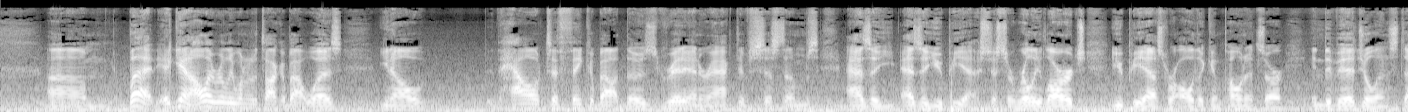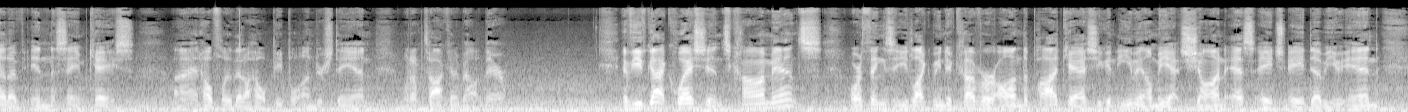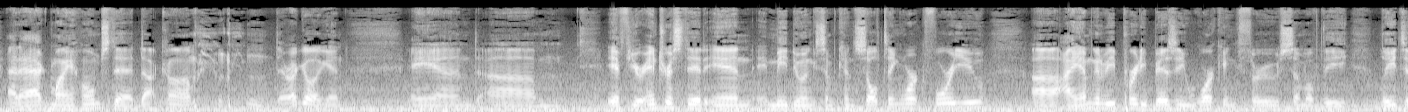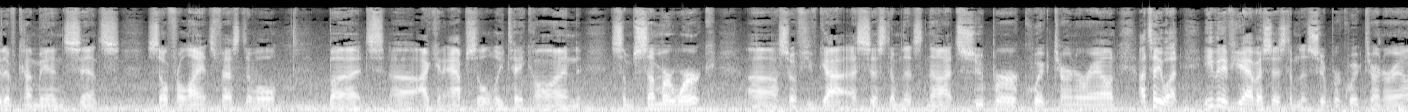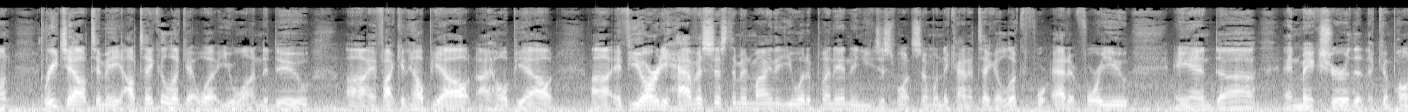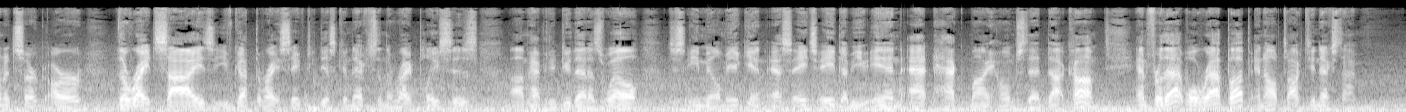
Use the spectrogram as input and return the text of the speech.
Um, but again, all I really wanted to talk about was, you know, how to think about those grid interactive systems as a as a UPS, just a really large UPS where all the components are individual instead of in the same case, uh, and hopefully that'll help people understand what I'm talking about there. If you've got questions, comments, or things that you'd like me to cover on the podcast, you can email me at Shawn, S H A W N, at hackmyhomestead.com. there I go again. And um, if you're interested in me doing some consulting work for you, uh, I am going to be pretty busy working through some of the leads that have come in since Self Reliance Festival but uh, I can absolutely take on some summer work. Uh, so if you've got a system that's not super quick turnaround, I'll tell you what, even if you have a system that's super quick turnaround, reach out to me. I'll take a look at what you're wanting to do. Uh, if I can help you out, I help you out. Uh, if you already have a system in mind that you would have put in and you just want someone to kind of take a look for, at it for you and uh, and make sure that the components are, are the right size, that you've got the right safety disconnects in the right places, I'm happy to do that as well. Just email me again, S-H-A-W-N at hackmyhomestead.com. And for that, we'll wrap up and I'll talk to you next time.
